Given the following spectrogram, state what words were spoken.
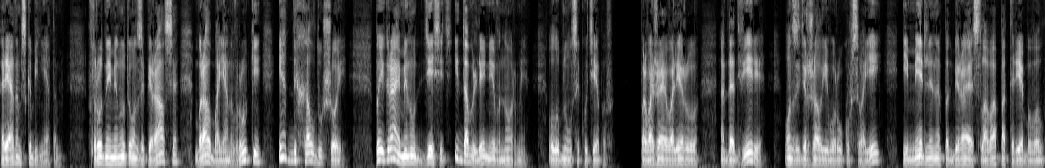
рядом с кабинетом. В трудные минуты он запирался, брал баян в руки и отдыхал душой. Поиграя минут десять, и давление в норме, — улыбнулся Кутепов. Провожая Валеру до двери, он задержал его руку в своей и, медленно подбирая слова, потребовал,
